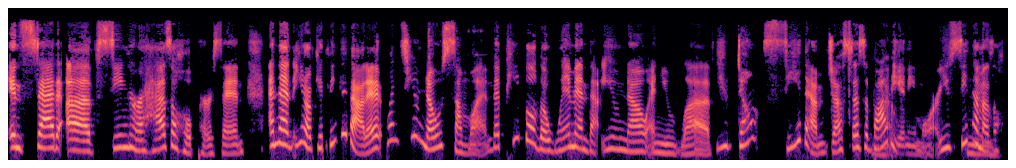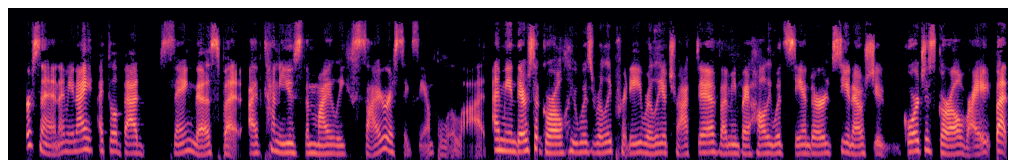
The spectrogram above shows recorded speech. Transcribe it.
instead of seeing her as a whole person. And then, you know, if you think about it, once you know someone that people, the women that you know and you love, you don't see them just as a body no. anymore. You see them no. as a person. I mean, I, I feel bad saying this, but I've kind of used the Miley Cyrus example a lot. I mean, there's a girl who was really pretty, really attractive. I mean, by Hollywood standards, you know, she a gorgeous girl, right? But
